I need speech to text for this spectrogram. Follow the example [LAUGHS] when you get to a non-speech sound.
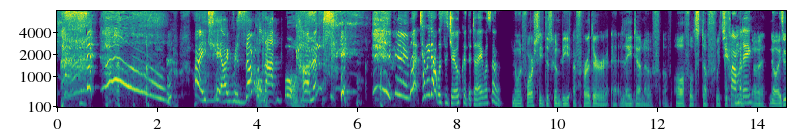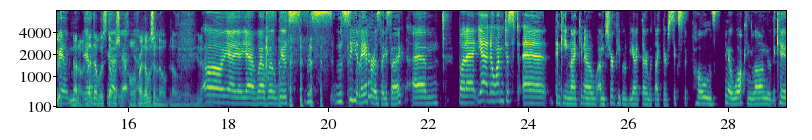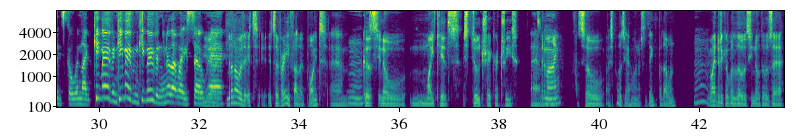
[LAUGHS] I, I resemble that oh. comment. [LAUGHS] [LAUGHS] Tell me that was the joke of the day, was it? No, unfortunately, there's going to be a further uh, laydown of, of awful stuff. Which comedy? Uh, no, I do. Real, no, no, yeah, that, that, was that yeah, was a yeah, call for. That was a low blow. Uh, you know. Oh yeah, yeah, yeah. Well, we'll we'll we'll, we'll see you later, as they say. Um, but uh, yeah, no, I'm just uh, thinking like, you know, I'm sure people would be out there with like their six foot poles, you know, walking along with the kids going like, keep moving, keep moving, keep moving, you know, that way. So, yeah. Uh, no, no, it's, it's a very valid point. Um, mm. you know, my kids still trick or treat. Um, so mine. So I suppose, yeah, I won't have to think about that one. Mm. You might have to get one of those, you know, those, uh,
